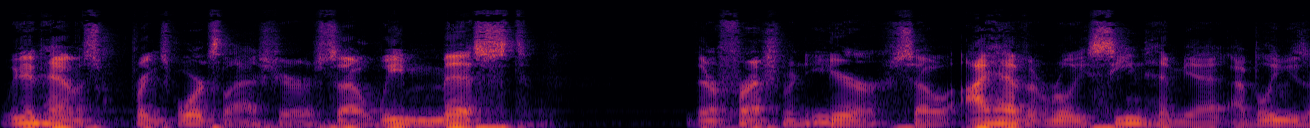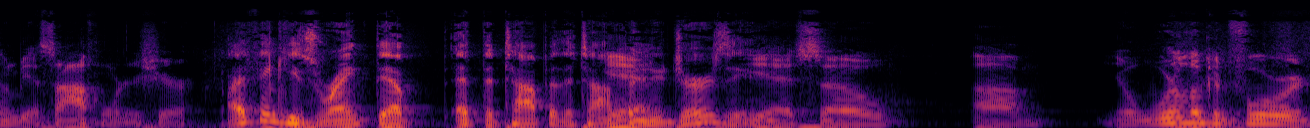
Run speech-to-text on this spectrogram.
we didn't have spring sports last year, so we missed their freshman year. So I haven't really seen him yet. I believe he's going to be a sophomore this year. I think he's ranked up at the top of the top in New Jersey. Yeah. So um, you know we're looking forward.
